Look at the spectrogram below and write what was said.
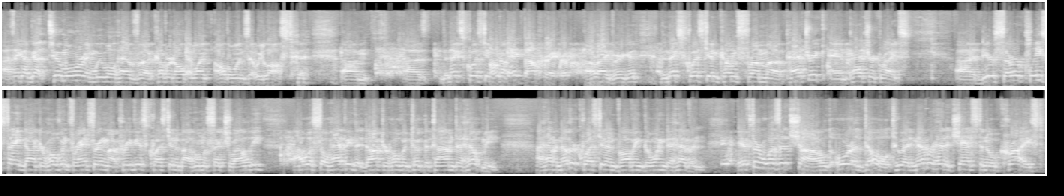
I think I've got two more, and we will have uh, covered all the one, all the ones that we lost. um, uh, the next question. Okay, sounds great, Rip. All right, very good. The next question comes from uh, Patrick, and Patrick writes. Uh, dear sir, please thank Dr. Hovind for answering my previous question about homosexuality. I was so happy that Dr. Hovind took the time to help me. I have another question involving going to heaven. If there was a child or adult who had never had a chance to know Christ,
